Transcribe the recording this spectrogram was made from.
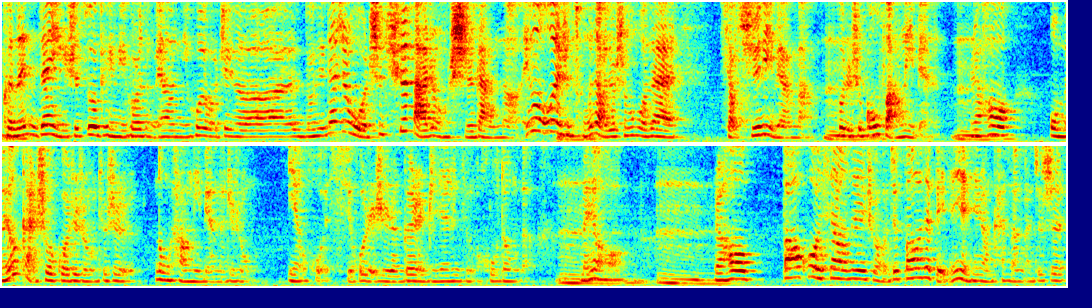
可能你在影视作品里或者怎么样，你会有这个东西，但是我是缺乏这种实感的，因为我也是从小就生活在小区里边嘛，或者是公房里边，然后我没有感受过这种就是弄堂里边的这种烟火气，或者是人跟人之间是怎么互动的，没有。嗯。然后包括像那种，就包括在北京也经常看到嘛，就是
